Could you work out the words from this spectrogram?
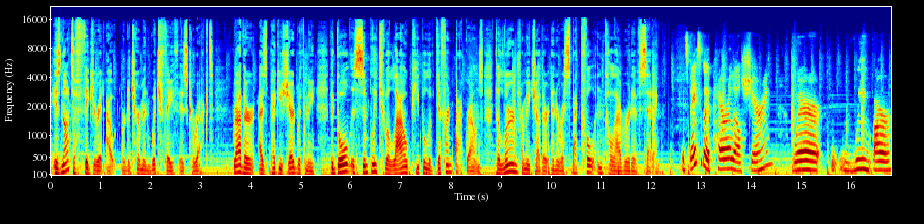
is not to figure it out or determine which faith is correct. Rather, as Peggy shared with me, the goal is simply to allow people of different backgrounds to learn from each other in a respectful and collaborative setting. It's basically a parallel sharing where we are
